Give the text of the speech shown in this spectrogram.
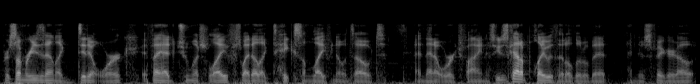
For some reason it like didn't work if I had too much life so I had to like take some life nodes out and then it worked fine. So you just got to play with it a little bit and just figure it out.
